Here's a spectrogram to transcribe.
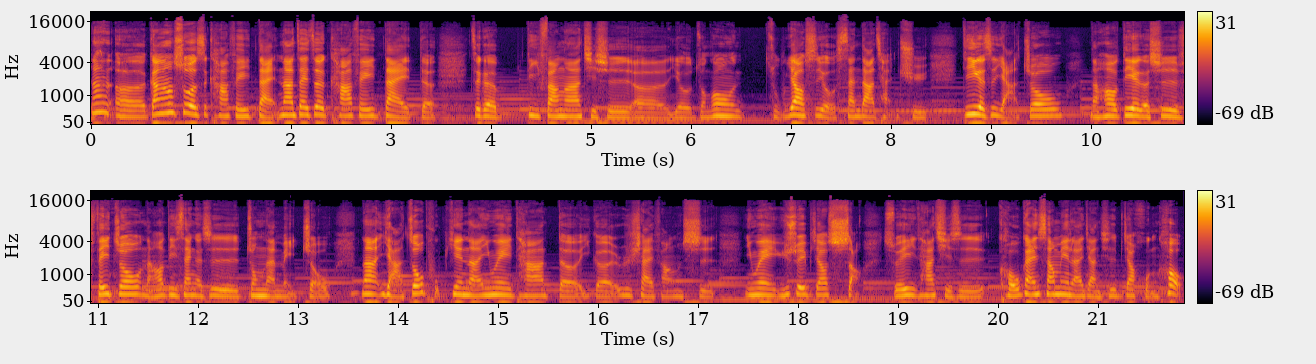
那呃刚刚说的是咖啡带，那在这咖啡带的这个地方啊，其实呃有总共。主要是有三大产区，第一个是亚洲，然后第二个是非洲，然后第三个是中南美洲。那亚洲普遍呢，因为它的一个日晒方式，因为雨水比较少，所以它其实口感上面来讲其实比较浑厚。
